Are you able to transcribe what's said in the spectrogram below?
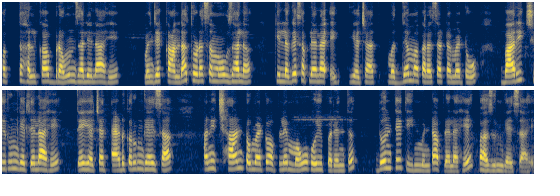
फक्त हलका ब्राऊन झालेला आहे. म्हणजे कांदा थोडासा मऊ झाला की लगेच आपल्याला एक याच्यात मध्यम आकाराचा टमॅटो बारीक चिरून घेतलेला आहे. ते याच्यात ॲड करून घ्यायचा. आणि छान टोमॅटो आपले मऊ होईपर्यंत दोन ते तीन मिनटं आपल्याला हे भाजून घ्यायचं आहे.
